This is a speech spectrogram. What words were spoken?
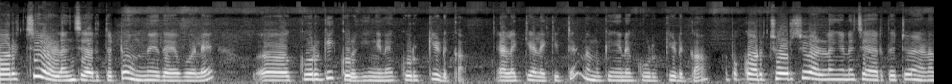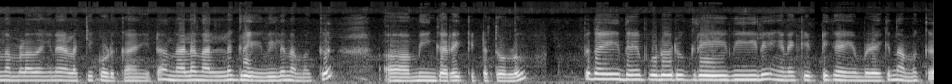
കുറച്ച് വെള്ളം ചേർത്തിട്ട് ഒന്ന് ഇതേപോലെ കുറുകി കുറുകി ഇങ്ങനെ കുറുക്കിയെടുക്കാം. ഇളക്കി ഇളക്കിയിട്ട് നമുക്കിങ്ങനെ കുറുക്കിയെടുക്കാം. അപ്പോൾ കുറച്ച് കുറച്ച് വെള്ളം ഇങ്ങനെ ചേർത്തിട്ട് വേണം നമ്മളതിങ്ങനെ ഇളക്കി കൊടുക്കാനായിട്ട്. എന്നാലേ നല്ല ഗ്രേവിയിൽ നമുക്ക് മീൻകറി കിട്ടത്തുള്ളൂ. ഇപ്പോൾ ഇതേ ഇതേപോലെ ഒരു ഗ്രേവിയിൽ ഇങ്ങനെ കിട്ടി കഴിയുമ്പോഴേക്കും നമുക്ക്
